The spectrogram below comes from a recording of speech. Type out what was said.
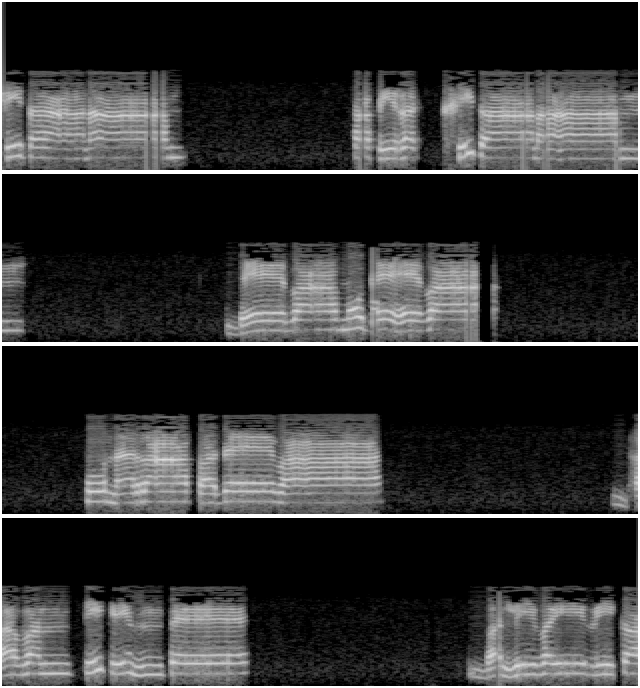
अरक्षितानाम् अपि रक्षितानाम् देवामुदेवा पुनरापदेवा भवन्ति किन्ते बलिवैरिकान्ते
